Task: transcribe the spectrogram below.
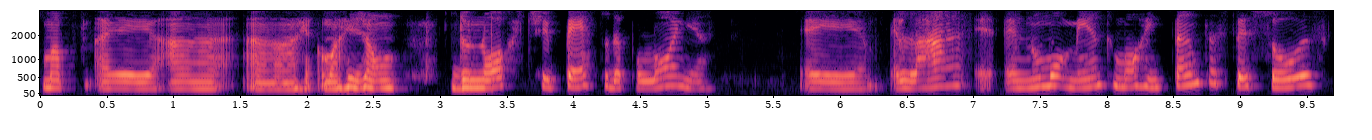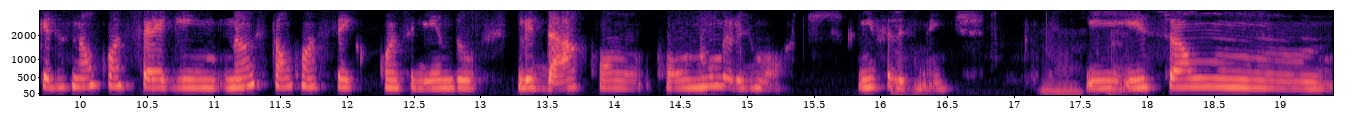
Uma, é, a, a, uma região do norte, perto da Polônia, é, lá, é, é no momento, morrem tantas pessoas que eles não conseguem, não estão conseguindo lidar com, com o número de mortos, infelizmente. E isso é um.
